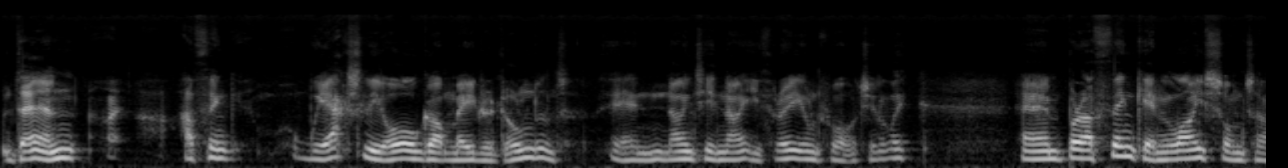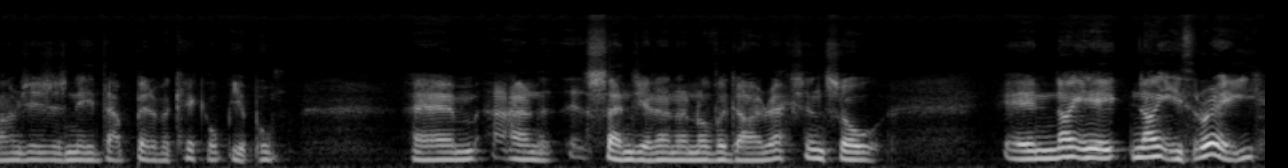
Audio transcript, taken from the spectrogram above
then I, I think we actually all got made redundant in 1993, unfortunately. Um, but I think in life sometimes you just need that bit of a kick up your bum um, and send you in another direction. So in 1993,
